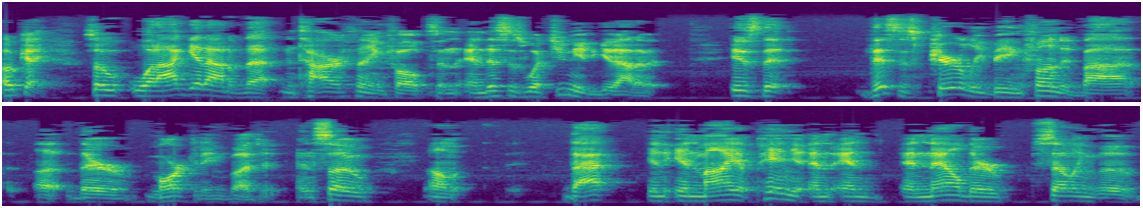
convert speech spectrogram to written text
Okay, so what I get out of that entire thing, folks, and, and this is what you need to get out of it, is that this is purely being funded by uh, their marketing budget. And so um, that, in in my opinion, and and and now they're selling the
